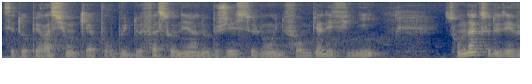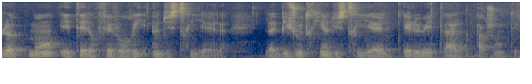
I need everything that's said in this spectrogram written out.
cette opération qui a pour but de façonner un objet selon une forme bien définie, son axe de développement était l'orfèvrerie industrielle, la bijouterie industrielle et le métal argenté.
